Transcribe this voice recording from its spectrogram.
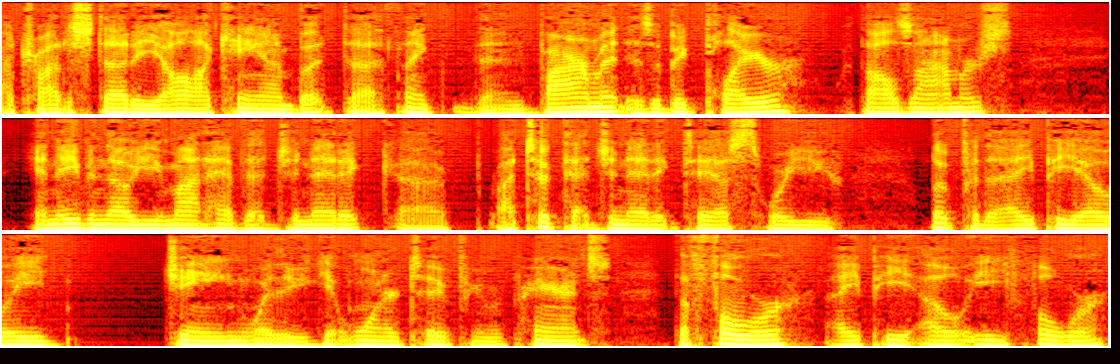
I try to study all I can, but I think the environment is a big player with Alzheimer's. And even though you might have that genetic, uh, I took that genetic test where you look for the APOE gene, whether you get one or two from your parents. The four APOE four,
